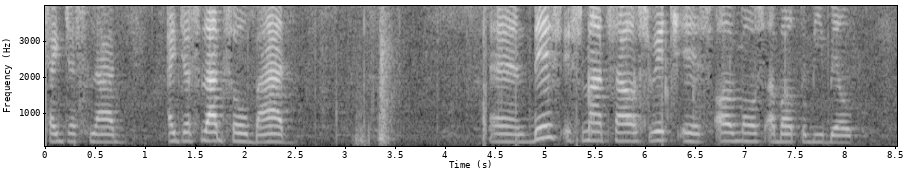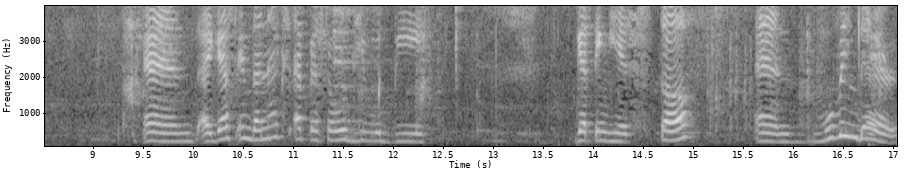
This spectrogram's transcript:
Guys, I just lag. I just lag so bad. And this is Matt's house, which is almost about to be built. And I guess in the next episode, he would be getting his stuff and moving there,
